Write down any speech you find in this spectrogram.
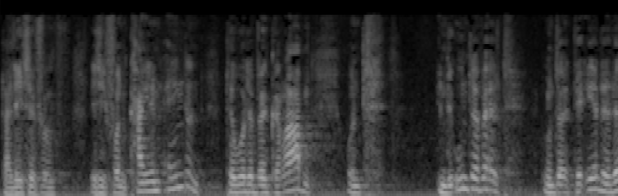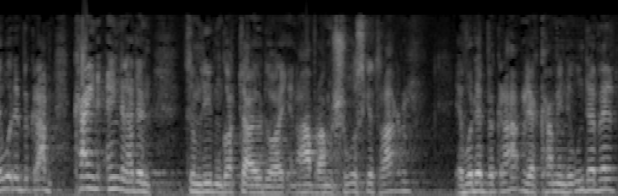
Da lese ich von, lese ich von keinen Engeln. Der wurde begraben und in die Unterwelt, unter der Erde, der wurde begraben. Kein Engel hat ihn zum lieben Gott in Abrahams Schoß getragen. Er wurde begraben, er kam in die Unterwelt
